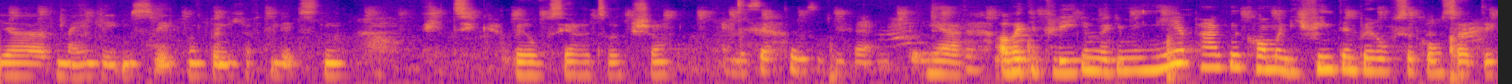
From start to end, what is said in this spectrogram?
eher mein Lebensweg und wenn ich auf die letzten 40 Berufsjahre zurückschaue. Eine sehr positive Einstellung. Ja, aber die Pflege möge mir nie abhanden kommen. Ich finde den Beruf so großartig.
